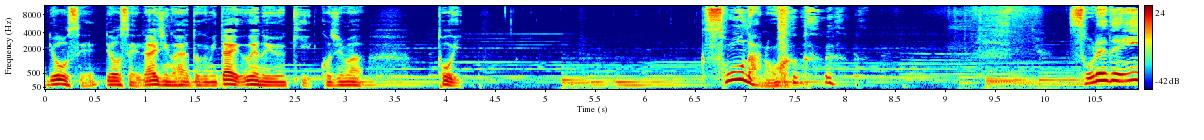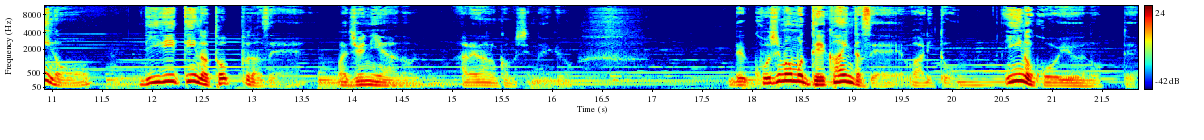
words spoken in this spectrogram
良生？良生、ライジング隼人組対上野祐希、小島、遠い。そうなの？それでいいの ?DDT のトップだぜ。まあ、ジュニアのあれなのかもしれないけど。で、小島もでかいんだぜ、割と。いいの？こういうのって。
